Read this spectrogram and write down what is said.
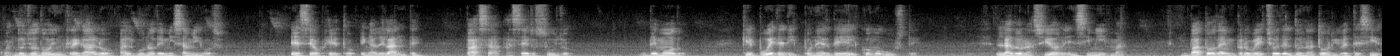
cuando yo doy un regalo a alguno de mis amigos. Ese objeto en adelante pasa a ser suyo, de modo que puede disponer de él como guste. La donación en sí misma va toda en provecho del donatorio, es decir,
